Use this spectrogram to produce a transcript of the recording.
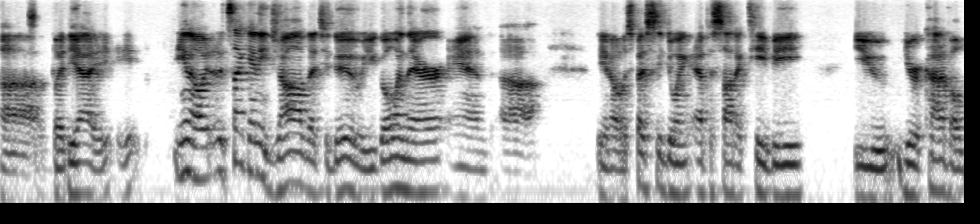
Uh, but yeah, it, you know, it's like any job that you do. You go in there, and uh, you know, especially doing episodic TV, you you're kind of a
